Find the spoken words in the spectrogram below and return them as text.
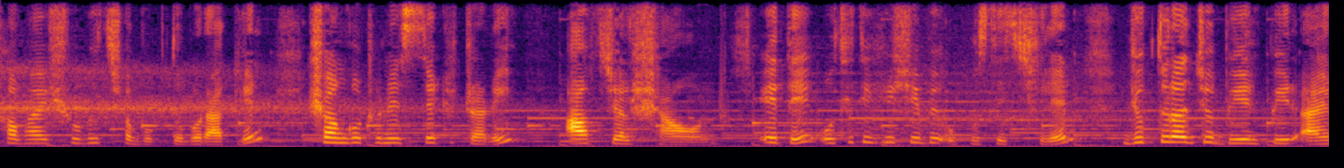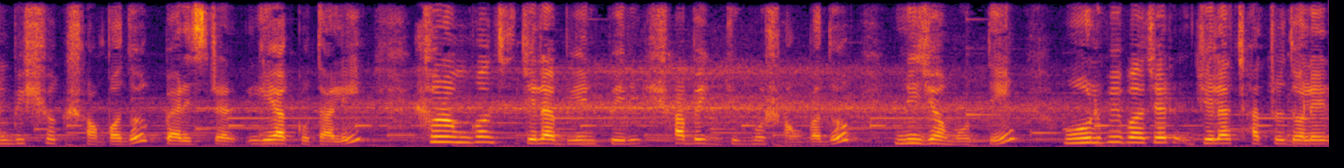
সভায় শুভেচ্ছা বক্তব্য রাখেন সংগঠনের সেক্রেটারি আফজাল শাওন। এতে অতিথি হিসেবে উপস্থিত ছিলেন যুক্তরাজ্য বিএনপির আইন বিষয়ক সম্পাদক ব্যারিস্টার লিয়াকত আলী, সুনামগঞ্জ জেলা বিএনপির সাবেক যুগ্ম সম্পাদক নিজামুদ্দিন, মৌলভীবাজার জেলা ছাত্রদলের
